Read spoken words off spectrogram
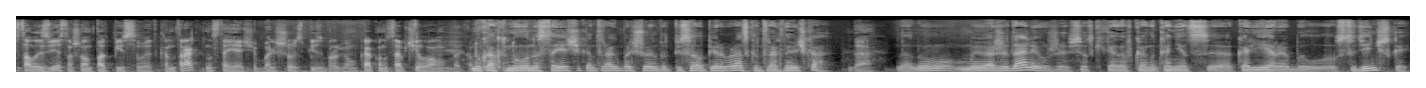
стало известно, что он подписывает контракт настоящий большой с Питтсбургом? Как он сообщил вам об этом? Ну как, ну настоящий контракт большой он подписал первый раз, контракт новичка. Да. Да, ну, мы ожидали уже, все-таки, когда в кон- конец э, карьеры был студенческой,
